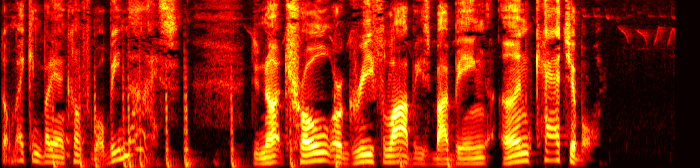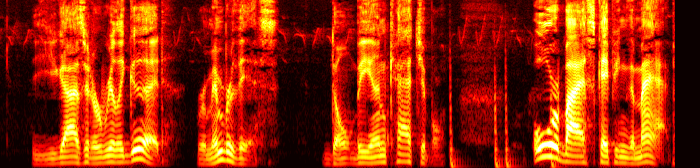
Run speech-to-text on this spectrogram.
Don't make anybody uncomfortable. Be nice. Do not troll or grief lobbies by being uncatchable. You guys that are really good, remember this. Don't be uncatchable. Or by escaping the map.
